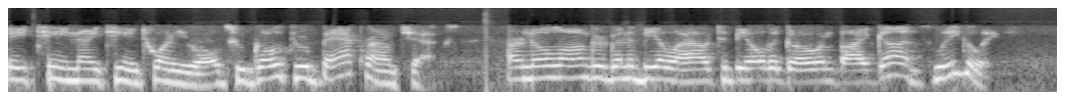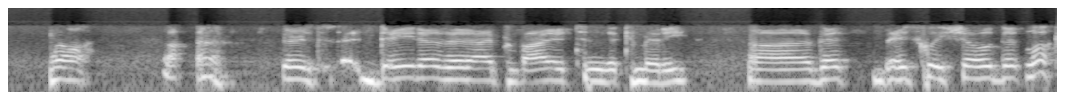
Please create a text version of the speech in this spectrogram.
18, 19, and 20 year olds who go through background checks are no longer going to be allowed to be able to go and buy guns legally. Well, uh, there's data that I provided to the committee uh, that basically showed that look,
